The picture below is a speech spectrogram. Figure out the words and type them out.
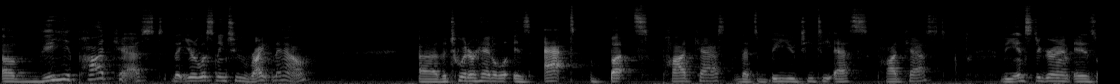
of the podcast that you're listening to right now. Uh, the Twitter handle is at Butts Podcast. That's B U T T S Podcast. The Instagram is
